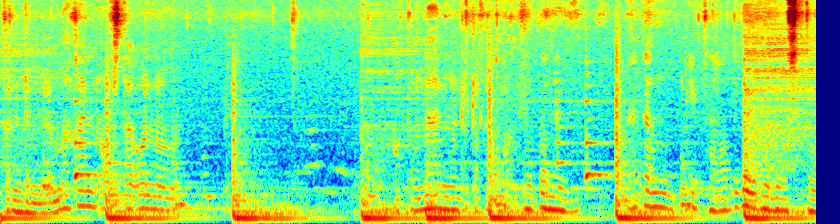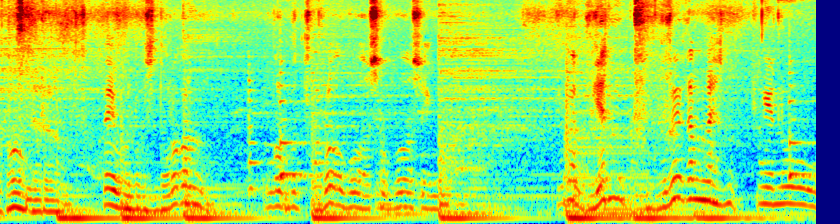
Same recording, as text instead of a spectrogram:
pendem lemah kan harus tau ono apa nan ngono tok kan aku kan kan ibaratnya kayak gunung sedoro sendar kayak gunung sedoro kan mbok sedoro apa sapa sing kan biyen dhuwure kan meh ngenu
